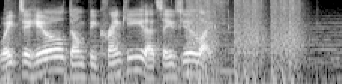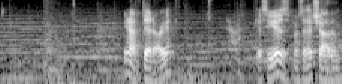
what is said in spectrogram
Wait to heal, don't be cranky, that saves you life. You're not dead, are you? Guess he is, must have headshot him.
